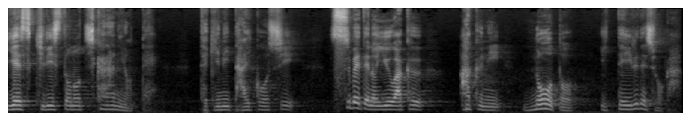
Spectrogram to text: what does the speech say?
イエス・キリストの力によって敵に対抗しすべての誘惑悪にノーと言っているでしょうか。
